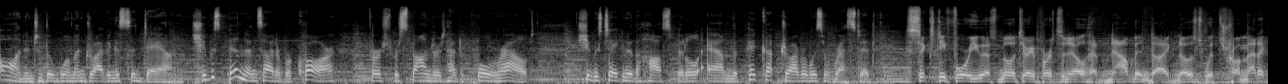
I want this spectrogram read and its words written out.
on into the woman driving a sedan. She was pinned inside of her car. First responders had to pull her out. She was taken to the hospital and the pickup driver was arrested. 64 U.S. military personnel have now been diagnosed with traumatic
